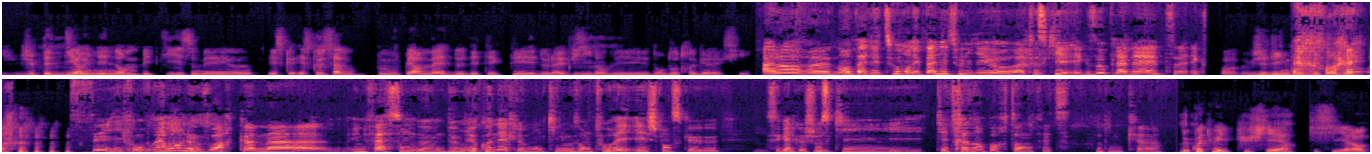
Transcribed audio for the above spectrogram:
je vais peut-être dire une énorme bêtise, mais euh, est-ce que est-ce que ça vous, peut vous permettre de détecter de la vie dans des dans d'autres galaxies? Alors euh, non, pas du tout. On n'est pas du tout lié à tout ce qui est exoplanète. Ex... Oh, j'ai dit une grosse bêtise. il faut vraiment le voir comme euh, une façon de, de, mieux connaître le monde qui nous entoure et, et je pense que c'est quelque chose qui, qui est très important en fait. Donc, euh... De quoi tu es le plus fier ici Alors,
